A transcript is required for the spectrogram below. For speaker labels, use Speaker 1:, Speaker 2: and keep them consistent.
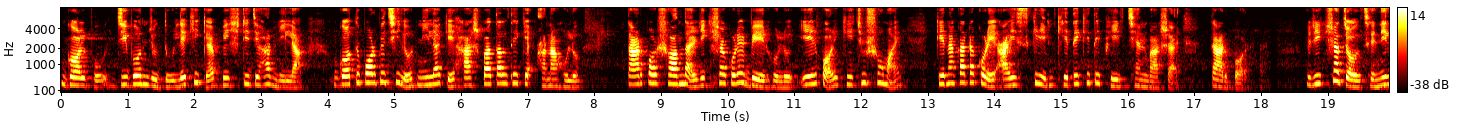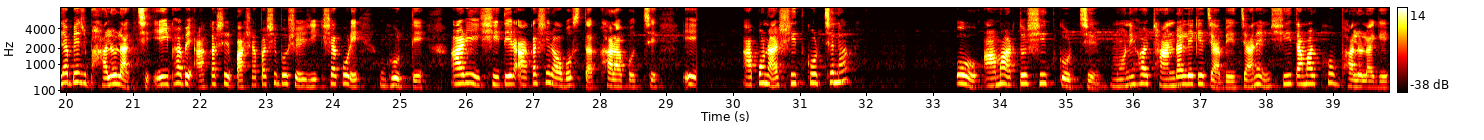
Speaker 1: গল্প জীবনযুদ্ধ লেখিকা বৃষ্টি জাহান নীলা। গত পর্বে ছিল নীলাকে হাসপাতাল থেকে আনা হলো, তারপর সন্ধ্যায় রিক্সা করে বের হলো। এরপর কিছু সময় কেনাকাটা করে আইসক্রিম খেতে খেতে ফিরছেন বাসায়, তারপর। রিক্সা চলছে, নীলা বেশ ভালো লাগছে। এইভাবে আকাশের পাশাপাশি বসে রিক্সা করে ঘুরতে। আর এই শীতের আকাশের অবস্থা খারাপ হচ্ছে। এ আপনার শীত করছে না? ও, আমার তো শীত করছে। মনে হয় ঠান্ডা লেগে যাবে। জানেন, শীত আমার খুব ভালো লাগে।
